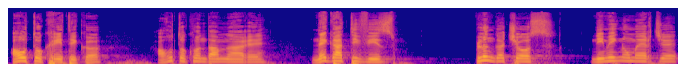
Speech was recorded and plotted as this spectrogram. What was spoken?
autocritică, autocondamnare, negativism, plângăcios, nimic nu merge,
